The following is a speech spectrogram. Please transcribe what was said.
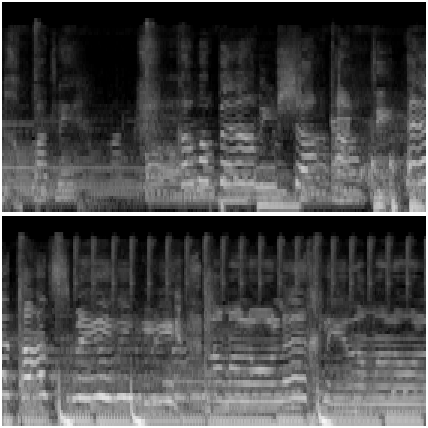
אכפת לי. כמה פעמים שאלתי את עצמי למה לא הולך לי, למה לא הולך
